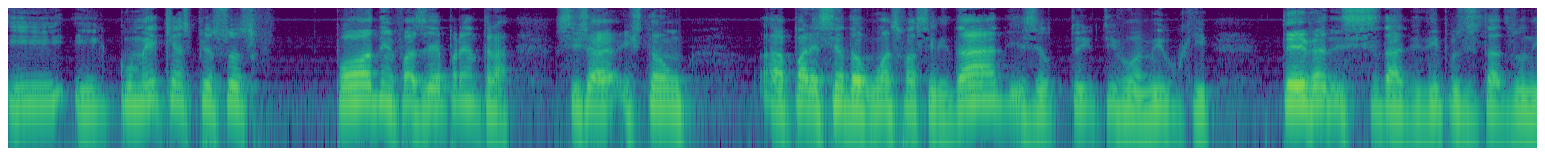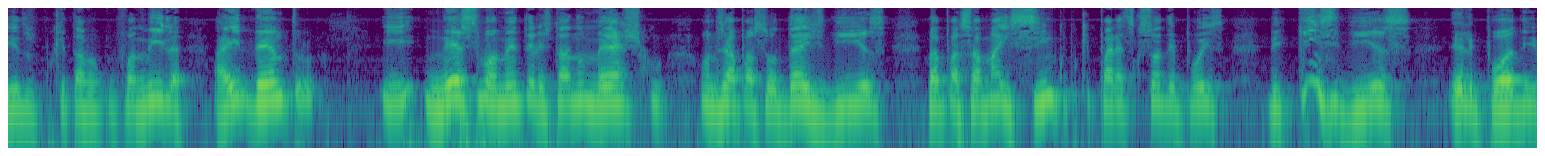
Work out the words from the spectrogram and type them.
e, e como é que as pessoas podem fazer para entrar. Se já estão aparecendo algumas facilidades, eu tive um amigo que teve a necessidade de ir para os Estados Unidos porque estava com família aí dentro e nesse momento ele está no México onde já passou 10 dias, vai passar mais 5, porque parece que só depois de 15 dias ele pode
